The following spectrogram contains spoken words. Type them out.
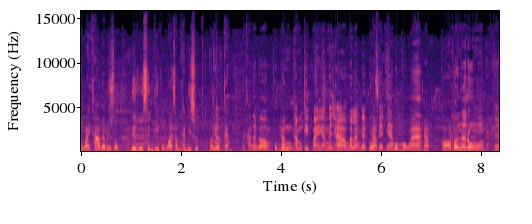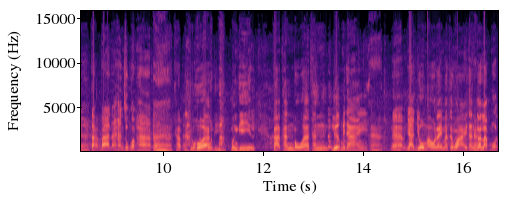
ถวายข้าวพระพิสุสงฆ์นี่คือสิ่งที่ผมว่าสำคัญที่สุดมาร่วมกันนะครับแล้วก็ผมเพิ่งทำคลิปไปครับเมื่อเช้าครับพอหลังจากตรวจครับเสร็จเนี่ยผมบอกว่าครับขอรณรงค์อ่าคตัรักบบาตรอาหารสุขภาพอ่าครับเพราะว่าโอ้ดีบางทีพระท่านบอกว่าท่านเลือกไม่ได้อ่านะฮะญาติโยมเอาอะไรมาถวายท่านครับก็รับหมด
